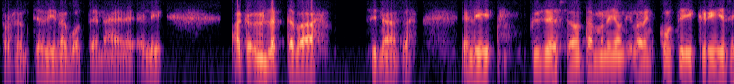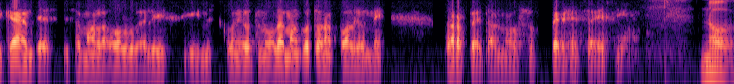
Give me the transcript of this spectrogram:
prosenttia viime vuoteen nähden, eli aika yllättävää sinänsä. Eli kyseessä on tämmöinen jonkinlainen kotikriisi käänteisesti samalla ollut, eli ihmiset kun on joutunut olemaan kotona paljon, niin tarpeita on noussut perheessä esiin. No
